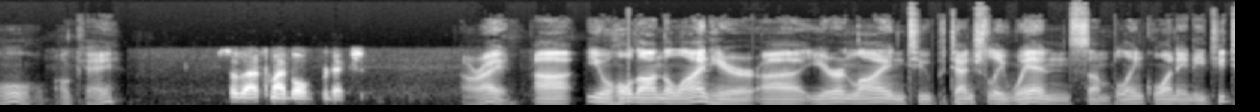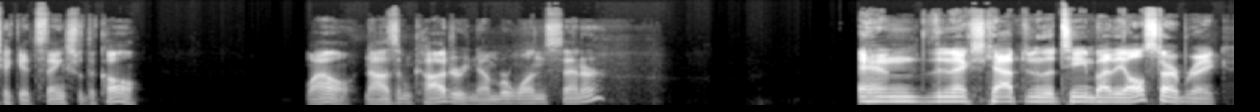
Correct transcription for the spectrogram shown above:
Oh, okay. So that's my bold prediction. All right. Uh, you hold on the line here. Uh, you're in line to potentially win some Blink 182 tickets. Thanks for the call. Wow. Nazem Kadri, number one center. And the next captain of the team by the All Star break.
